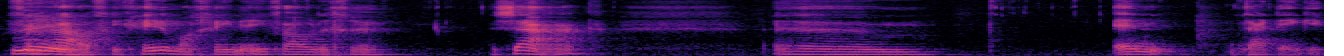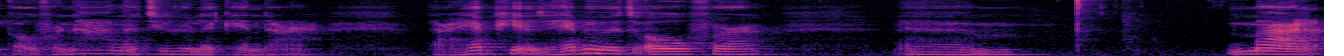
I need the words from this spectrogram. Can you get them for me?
verhaal. Nee. Vind ik helemaal geen eenvoudige zaak. Um, en daar denk ik over na natuurlijk. En daar, daar heb je, hebben we het over. Um, maar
